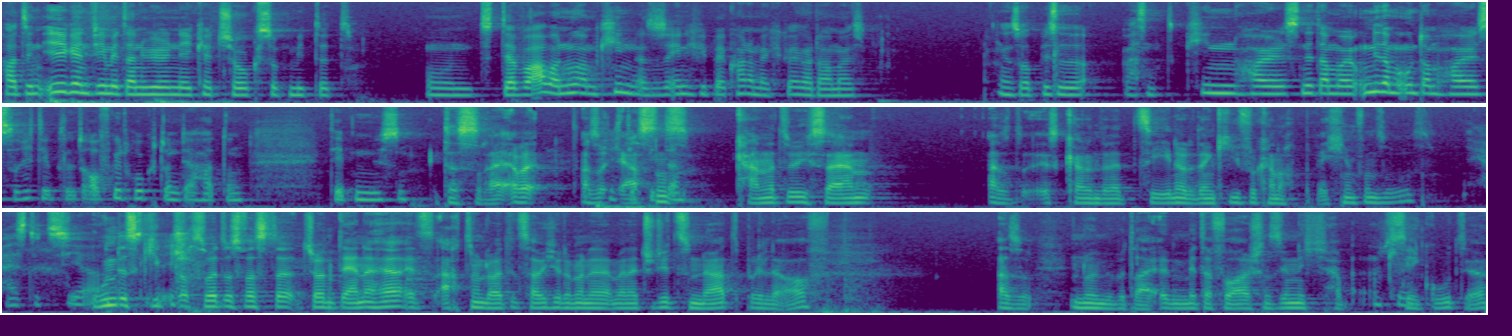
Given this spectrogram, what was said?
hat ihn irgendwie mit einem Real Naked Choke submitted. Und der war aber nur am Kinn, also so ähnlich wie bei Conor McGregor damals. Also ein bisschen, was nicht, Kinn, Hals, nicht einmal, nicht einmal unterm Hals, so richtig ein bisschen draufgedruckt und der hat dann tapen müssen. Das rei- aber also Richtig erstens bitter. kann natürlich sein, also es können deine Zähne oder dein Kiefer kann auch brechen von sowas. Ja, es tut sehr. Und es gibt auch so etwas, was der John Danaher, jetzt Achtung Leute, jetzt habe ich wieder meine, meine Jiu-Jitsu-Nerd-Brille auf. Also nur im, Übertre- im metaphorischen Sinn, ich hab, Okay. sehe gut, ja.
